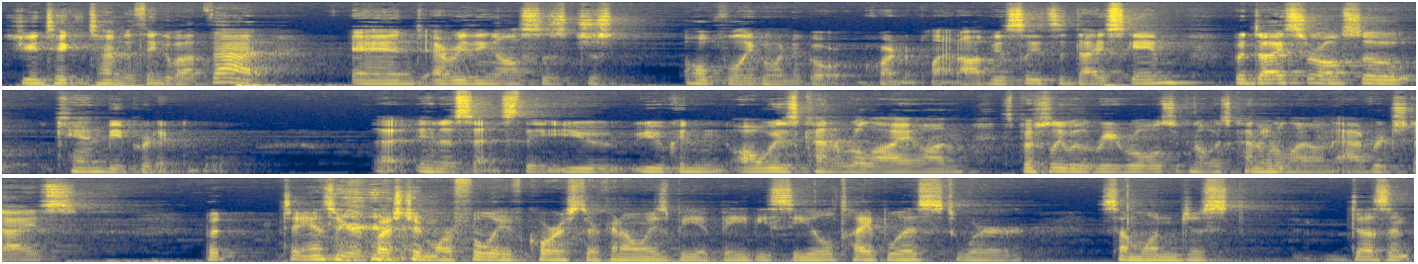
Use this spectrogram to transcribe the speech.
So you can take the time to think about that, and everything else is just hopefully going to go according to plan. Obviously, it's a dice game, but dice are also can be predictable uh, in a sense that you you can always kind of rely on, especially with rerolls. You can always kind of rely on average dice. But to answer your question more fully, of course, there can always be a baby seal type list where someone just doesn't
